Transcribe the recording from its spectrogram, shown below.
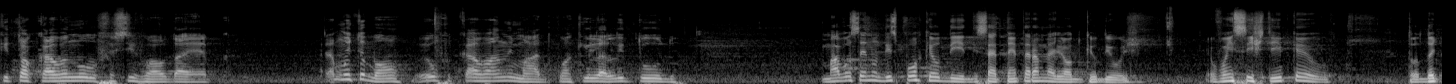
que tocava no festival da época. Era muito bom. Eu ficava animado com aquilo ali tudo. Mas você não disse porque o de, de 70 era melhor do que o de hoje. Eu vou insistir porque eu tô doido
